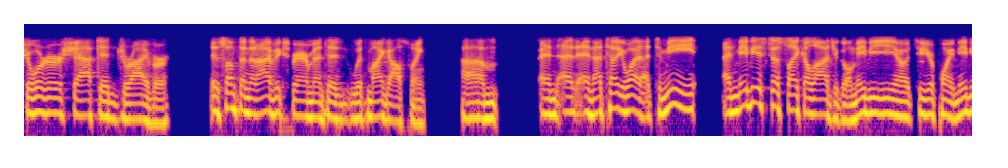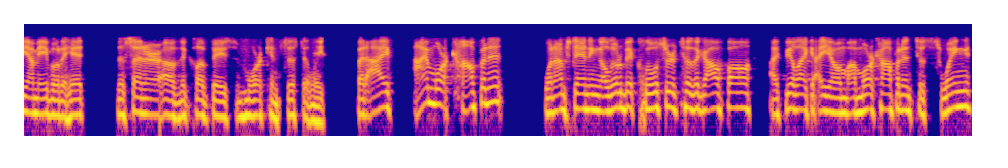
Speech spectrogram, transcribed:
shorter shafted driver is something that I've experimented with my golf swing. Um, and, and and I tell you what, to me, and maybe it's just psychological. Maybe you know, to your point, maybe I'm able to hit the center of the club face more consistently. But I I'm more confident when I'm standing a little bit closer to the golf ball. I feel like you know I'm more confident to swing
